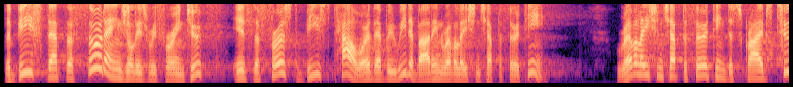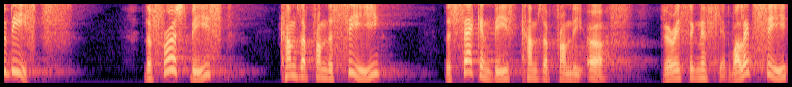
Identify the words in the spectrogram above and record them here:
The beast that the third angel is referring to is the first beast power that we read about in Revelation chapter 13. Revelation chapter 13 describes two beasts. The first beast comes up from the sea, the second beast comes up from the earth. Very significant. Well, let's see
